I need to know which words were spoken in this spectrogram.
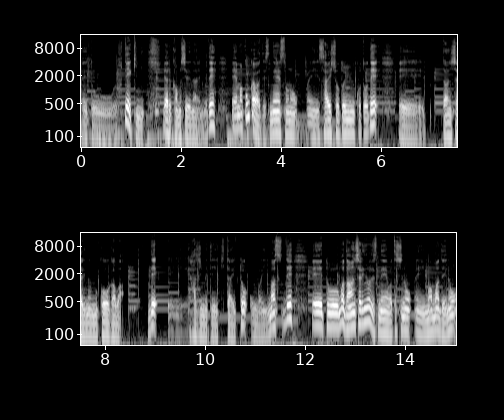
えっ、ー、と、不定期にやるかもしれないので、えー、まあ今回はですね、その、えー、最初ということで、えー、断捨離の向こう側で、えー、始めていきたいと思います。で、えっ、ー、と、まあ、断捨離のですね、私の、今までの、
